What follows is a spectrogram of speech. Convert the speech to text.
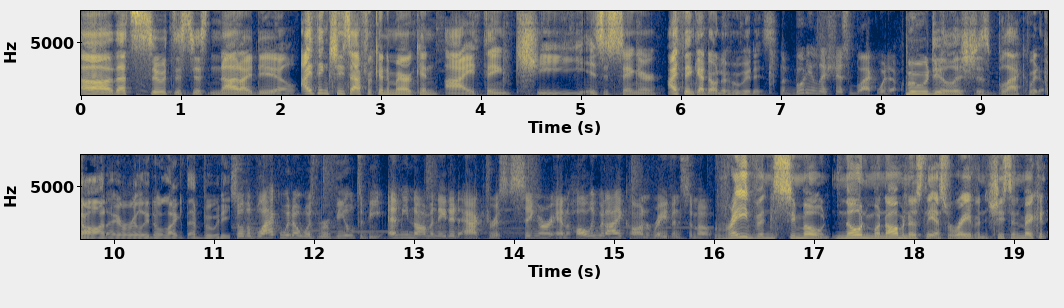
Oh, that suit is just not ideal. I think she's African American. I think she is a singer. I think I don't know who it is. The bootylicious Black Widow. Bootylicious Black Widow. God, I really don't like that booty. So the Black Widow was revealed to be Emmy-nominated actress, singer, and Hollywood icon Raven-Symoné. Raven Simone, known mononymously as Raven. She's an American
